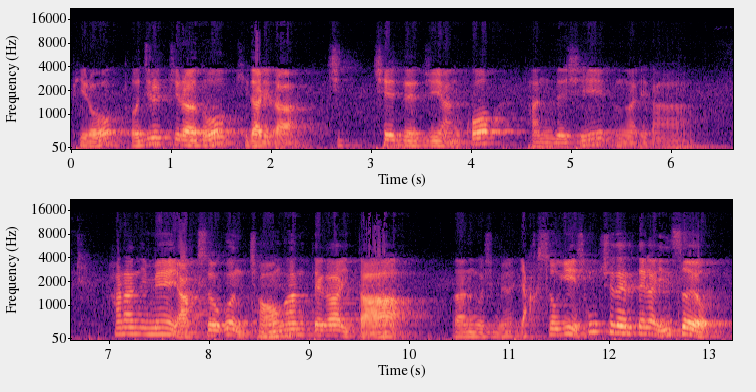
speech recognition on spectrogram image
비록 더질지라도 기다리라. 지체되지 않고 반드시 응하리라. 하나님의 약속은 정한 때가 있다라는 것이면 약속이 성취될 때가 있어요.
